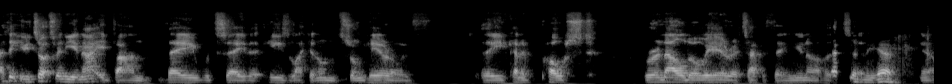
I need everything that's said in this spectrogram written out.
I think if you talk to any United fan, they would say that he's like an unsung hero of the kind of post Ronaldo era type of thing. You know, uh, Definitely, yeah. Yeah.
